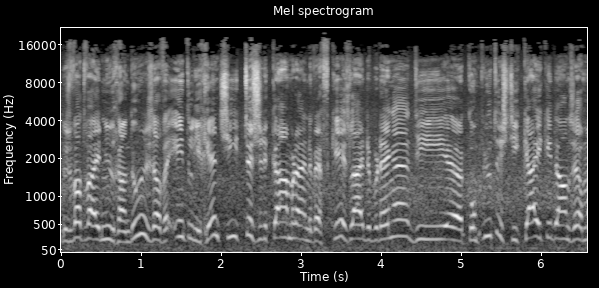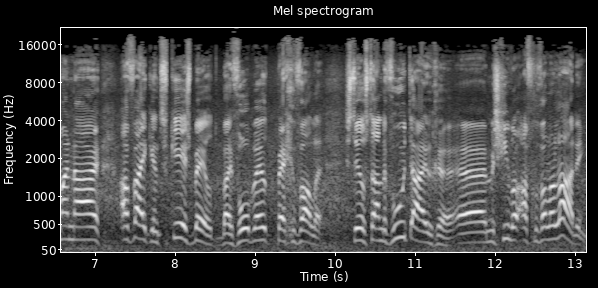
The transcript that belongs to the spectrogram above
Dus wat wij nu gaan doen, is dat we intelligentie tussen de camera en de wegverkeersleider brengen. Die computers die kijken dan zeg maar, naar afwijkend verkeersbeeld. Bijvoorbeeld pechgevallen, stilstaande voertuigen, misschien wel afgevallen lading.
